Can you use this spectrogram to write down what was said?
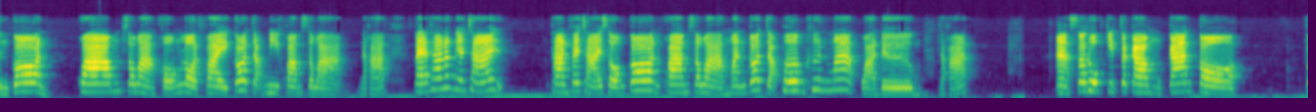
1 ก้อน ความสว่างของหลอดไฟก็จะมีความสว่าง นะคะ แต่ถ้านักเรียนใช้ฐานไฟฉาย2ก้อน ความสว่างมันก็จะเพิ่มขึ้นมากกว่าเดิมนะคะอะสรุปกิจกรรมการต่อไฟ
